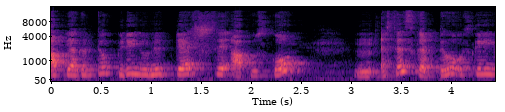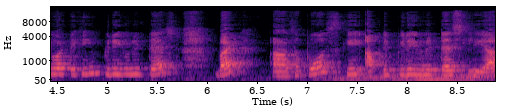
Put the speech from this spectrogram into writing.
आप क्या करते हो प्री यूनिट टेस्ट से आप उसको एसेस mm, करते हो उसके लिए you are taking pre unit test but suppose कि आपने प्री यूनिट टेस्ट लिया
